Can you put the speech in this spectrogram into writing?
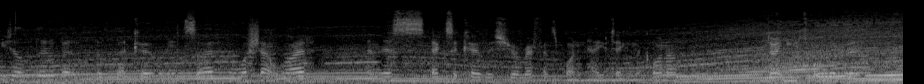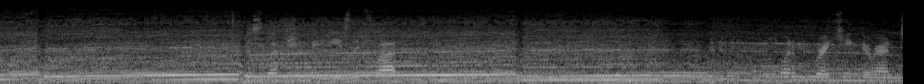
Use a little bit of that curve on the inside and wash out wide and this exit curve is your reference point in how you're taking the corner. Don't use all of it. This left should be easily flat. You want to be braking around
